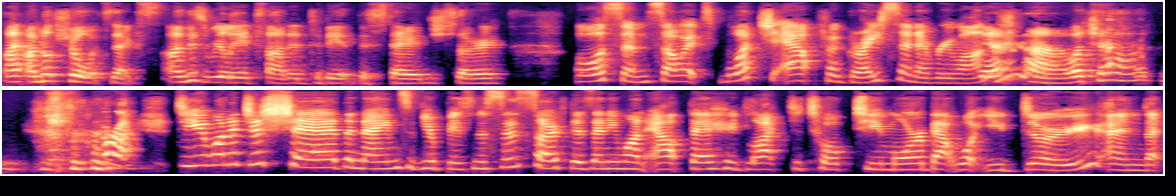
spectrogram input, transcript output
I I'm not sure what's next. I'm just really excited to be at this stage. So Awesome. So it's watch out for Graesan, everyone. Yeah, watch out. All right. Do you want to just share the names of your businesses? So if there's anyone out there who'd like to talk to you more about what you do and that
